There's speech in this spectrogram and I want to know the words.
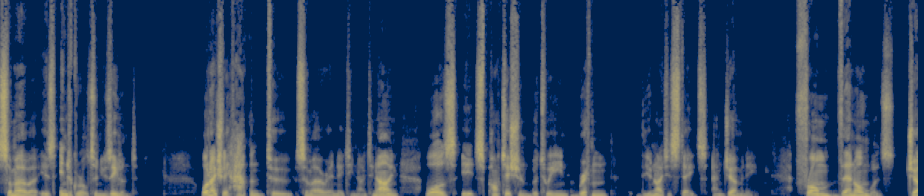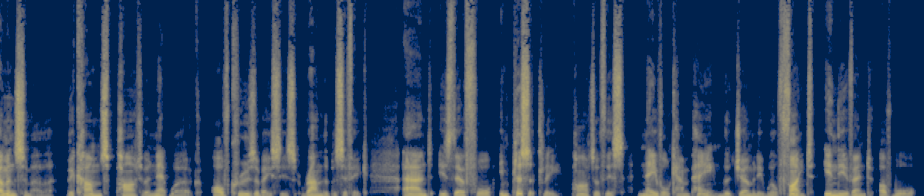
Samoa is integral to New Zealand. What actually happened to Samoa in 1899 was its partition between Britain, the United States, and Germany. From then onwards, German Samoa becomes part of a network of cruiser bases round the Pacific and is therefore implicitly part of this naval campaign that Germany will fight in the event of war.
